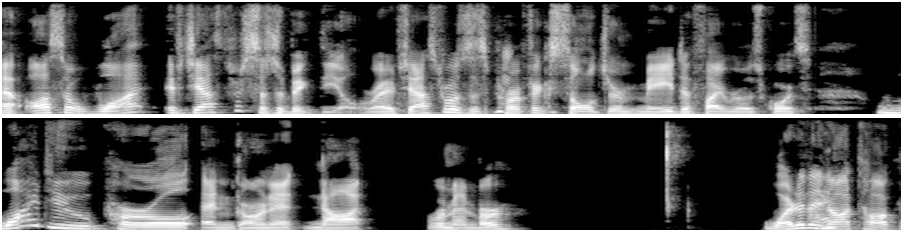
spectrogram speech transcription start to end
And also, what if Jasper's such a big deal, right? If Jasper was this perfect soldier made to fight Rose Quartz, why do Pearl and Garnet not remember? Why do they I not talk?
